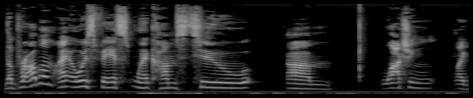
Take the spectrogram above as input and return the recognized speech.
the problem I always face when it comes to um watching like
